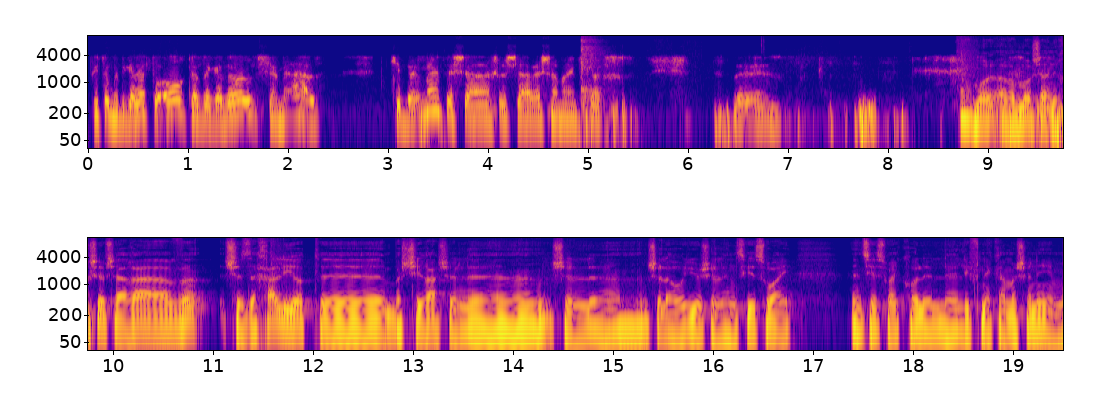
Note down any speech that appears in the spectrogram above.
פתאום מתגלה פה אור כזה גדול שמעל. כי באמת יש שערי שמיים פתח. הרב משה, אני חושב שהרב שזכה להיות uh, בשירה של, uh, של, uh, של ה-OU, של NCSY, NCSY כולל לפני כמה שנים,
